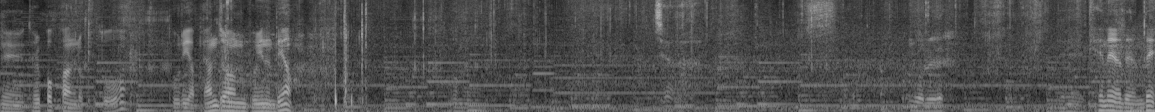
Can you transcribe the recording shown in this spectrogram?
네, 될 법한 이렇게 또 돌이 앞에 한 점 보이는데요. 이거는, 자, 이거를, 네, 캐내야 되는데,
